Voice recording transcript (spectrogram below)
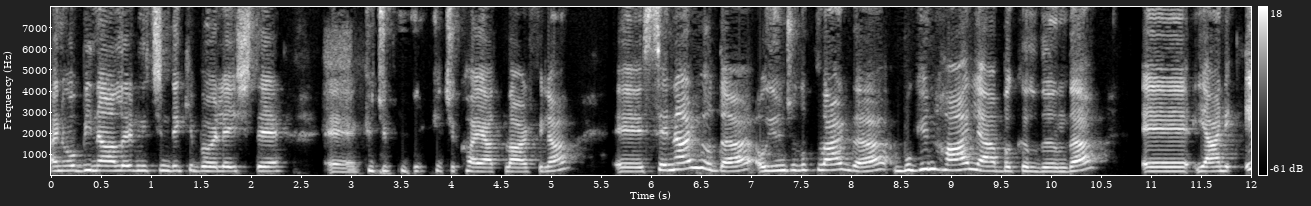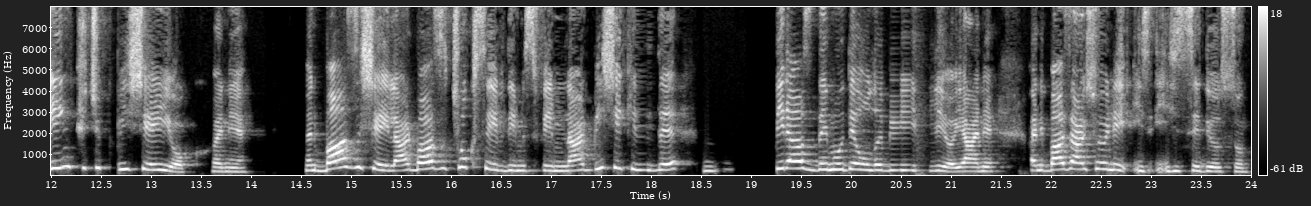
Hani o binaların içindeki böyle işte e, küçük küçük küçük hayatlar filan. E, senaryoda, oyunculuklarda bugün hala bakıldığında e, yani en küçük bir şey yok. Hani hani bazı şeyler, bazı çok sevdiğimiz filmler bir şekilde biraz demode olabiliyor. Yani hani bazen şöyle hissediyorsun.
